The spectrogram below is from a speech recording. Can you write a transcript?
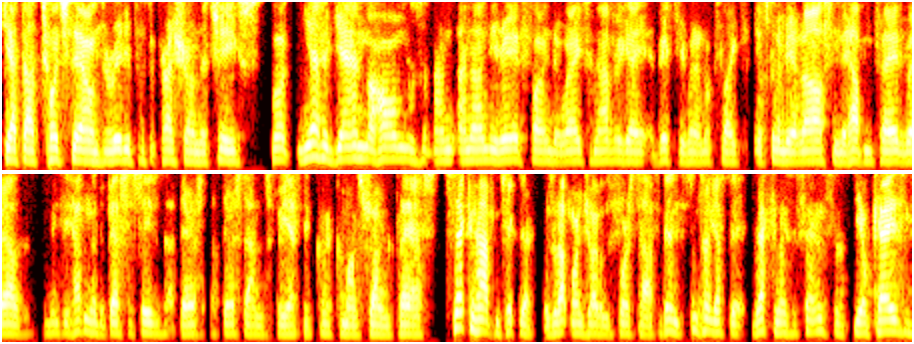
get that touchdown to really put the pressure on the Chiefs. But yet again, Mahomes and, and Andy Reid find a way to navigate a victory when it looks like it's going to be a loss and they haven't played well. I mean, they haven't had the best of seasons at their at their standards, but yet they kind of come on strong in the playoffs. Second half in particular was a lot more enjoyable the first half. And then sometimes you have to recognise the sense of the occasion,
